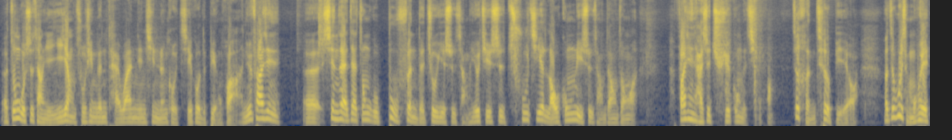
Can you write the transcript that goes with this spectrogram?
呃中国市场也一样出现跟台湾年轻人口结构的变化。你会发现，呃，现在在中国部分的就业市场，尤其是初阶劳工力市场当中啊，发现还是缺工的情况。这很特别哦，啊，这为什么会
